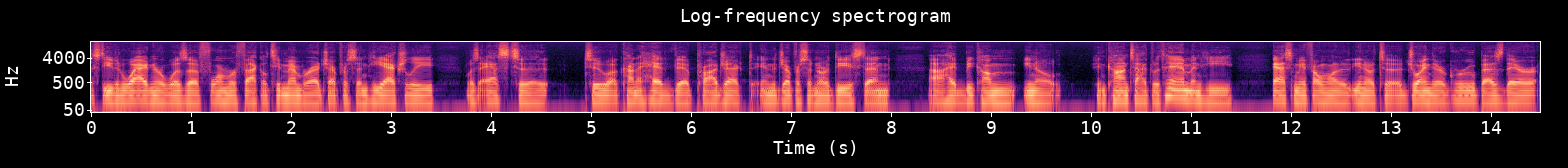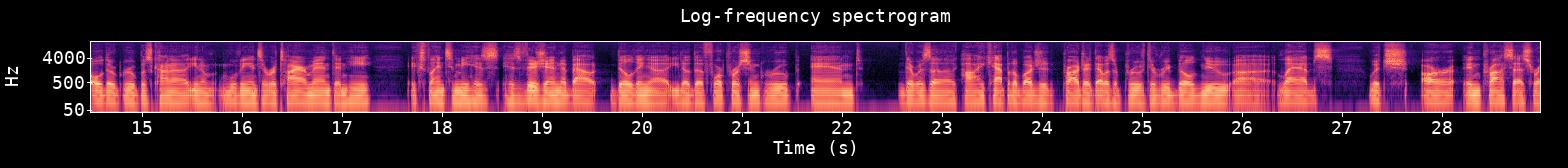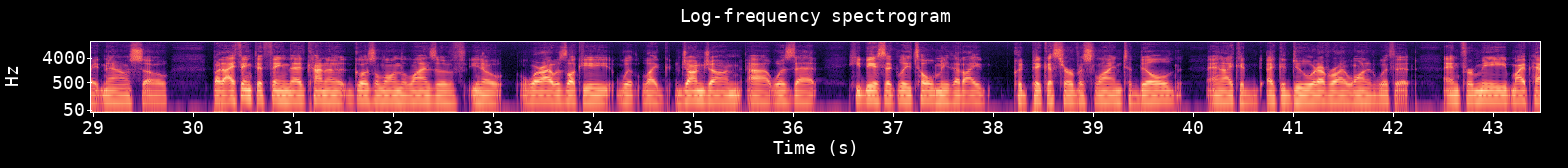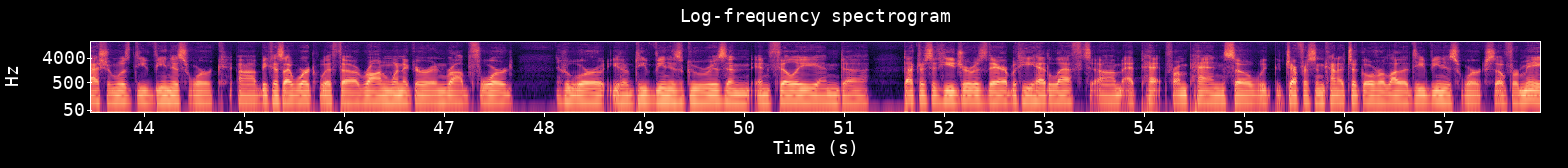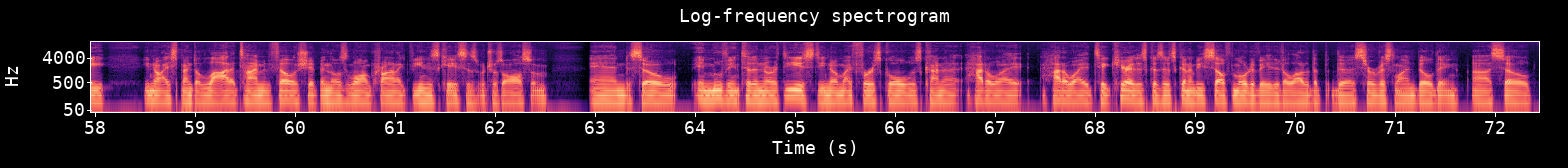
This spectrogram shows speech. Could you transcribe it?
Stephen Wagner, was a former faculty member at Jefferson. He actually was asked to to uh, kind of head the project in the Jefferson Northeast, and uh, had become you know in contact with him, and he asked me if I wanted you know to join their group as their older group was kind of you know moving into retirement, and he explained to me his his vision about building a you know the four person group and there was a high capital budget project that was approved to rebuild new uh, labs which are in process right now. So but i think the thing that kind of goes along the lines of you know where i was lucky with like Junjian uh, was that he basically told me that i could pick a service line to build and i could i could do whatever i wanted with it and for me, my passion was deep venous work uh, because I worked with uh, Ron Winokur and Rob Ford, who were you know deep venous gurus in in Philly, and uh, Dr. Sudheendra was there, but he had left um, at Penn, from Penn, so we, Jefferson kind of took over a lot of the deep venous work. So for me, you know, I spent a lot of time in fellowship in those long chronic venous cases, which was awesome. And so in moving to the Northeast, you know, my first goal was kind of how do I how do I take care of this because it's going to be self motivated a lot of the the service line building. Uh, so,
